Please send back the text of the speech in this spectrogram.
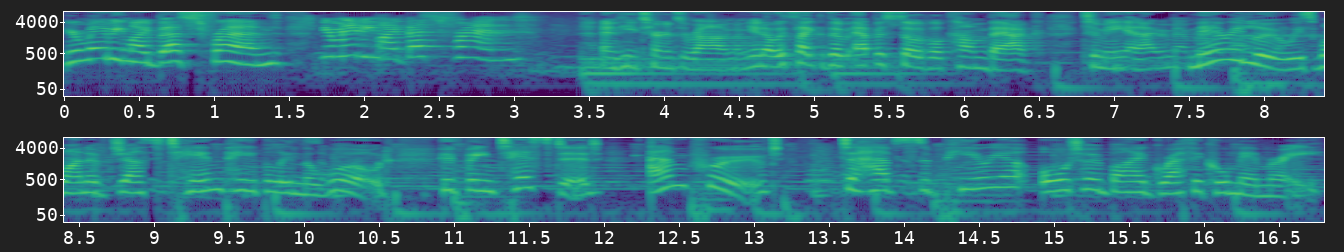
You're maybe my best friend. You're maybe my best friend. And he turns around. And you know, it's like the episode will come back to me. And I remember. Mary Lou is one of just 10 people in the world who've been tested and proved to have superior autobiographical memory,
